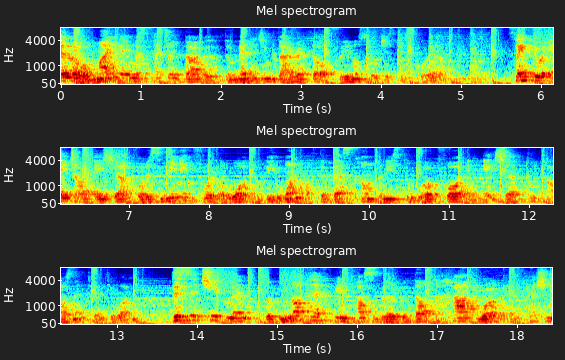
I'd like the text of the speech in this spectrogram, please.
Hello, my name is Patrick Dagel, the Managing Director of Rhenus Logistics Korea. Thank you HR Asia for this meaningful award to be one of the best companies to work for in Asia 2021. This achievement would not have been possible without the hard work and passion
